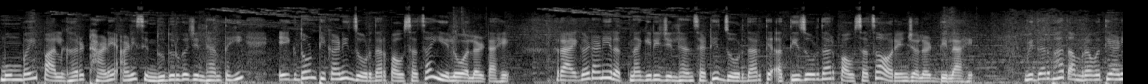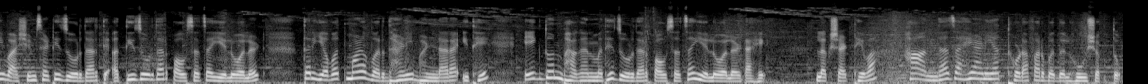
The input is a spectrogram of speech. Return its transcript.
मुंबई पालघर ठाणे आणि सिंधुदुर्ग जिल्ह्यांतही एक दोन ठिकाणी जोरदार पावसाचा येलो अलर्ट आहे. रायगड आणि रत्नागिरी जिल्ह्यांसाठी जोरदार ते अतिजोरदार पावसाचा ऑरेंज अलर्ट दिला आहे. विदर्भात अमरावती आणि वाशिमसाठी जोरदार ते अतिजोरदार पावसाचा येलो अलर्ट तर यवतमाळ वर्धाणी भंडारा इथे एक दोन भागांमध्ये जोरदार पावसाचा येलो अलर्ट आहे. लक्षात ठेवा हा अंदाज आहे आणि यात थोडाफार बदल होऊ शकतो.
